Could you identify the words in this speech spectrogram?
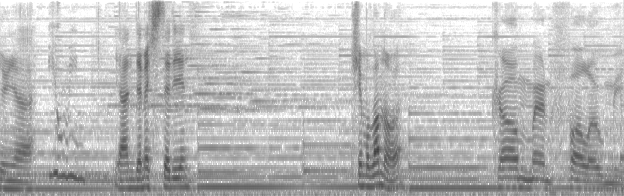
dünya. you mean Yani demek istediğin... Kim ulan o? Come and follow me.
